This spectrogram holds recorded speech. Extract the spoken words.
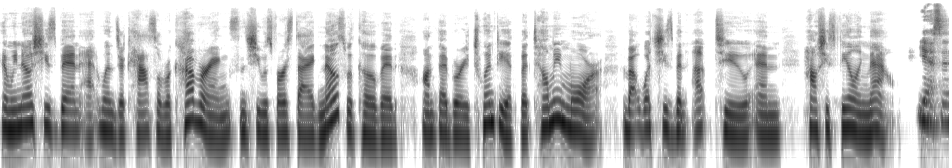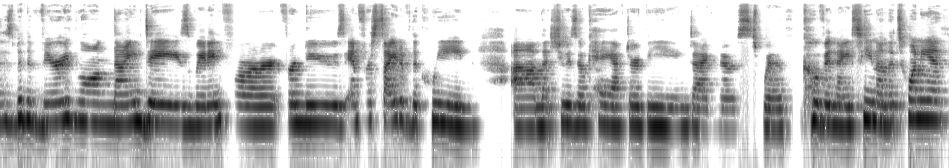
And we know she's been at Windsor Castle recovering since she was first diagnosed with COVID on February 20th. But tell me more about what she's been up to and how she's feeling now. Yes, it has been a very long nine days waiting for, for news and for sight of the Queen um, that she was okay after being diagnosed with COVID 19 on the 20th.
